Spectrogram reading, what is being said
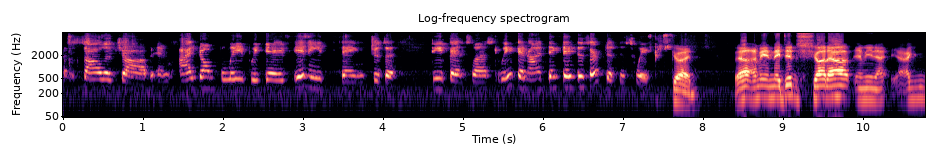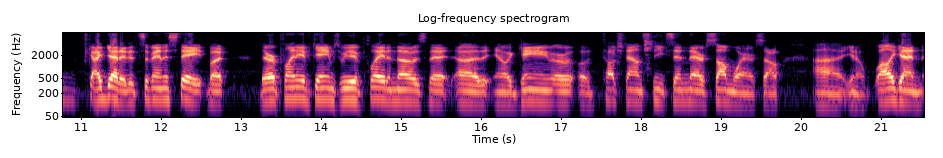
a solid job, and I don't believe we gave anything to the defense last week, and I think they deserved it this week. Good. Well, I mean, they did shut out. I mean, I, I, I get it. It's Savannah State, but there are plenty of games we have played in those that uh, you know a game or a touchdown sneaks in there somewhere. So, uh, you know, while again,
